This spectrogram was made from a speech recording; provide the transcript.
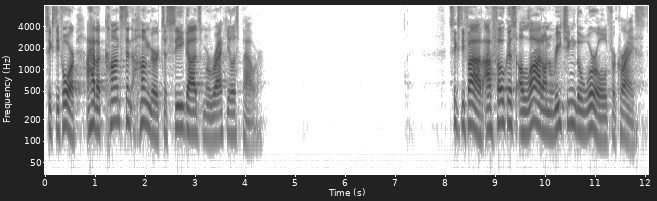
64, I have a constant hunger to see God's miraculous power. 65, I focus a lot on reaching the world for Christ.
